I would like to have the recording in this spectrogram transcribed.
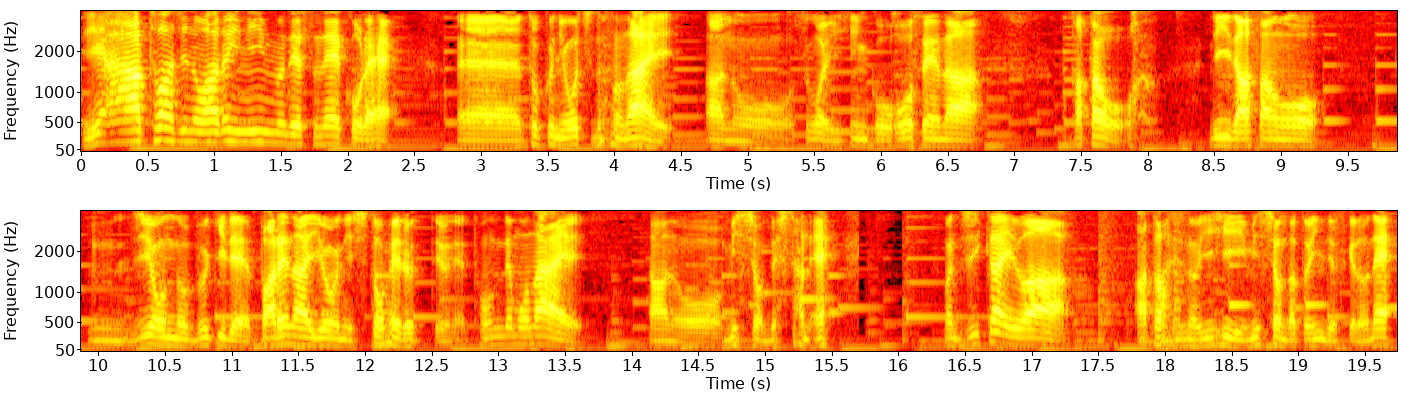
いやー後味の悪い任務ですねこれ。えー特に落ち度のない、あのーすごい貧困法制な方を リーダーさんを、うん、ジオンの武器でバレないように仕留めるっていうねとんでもない、あのーミッションでしたね、まあ、次回は後味のいいミッションだといいんですけどね。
